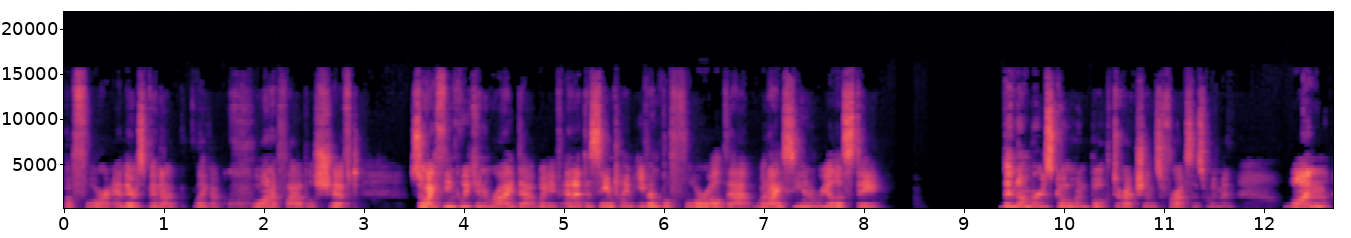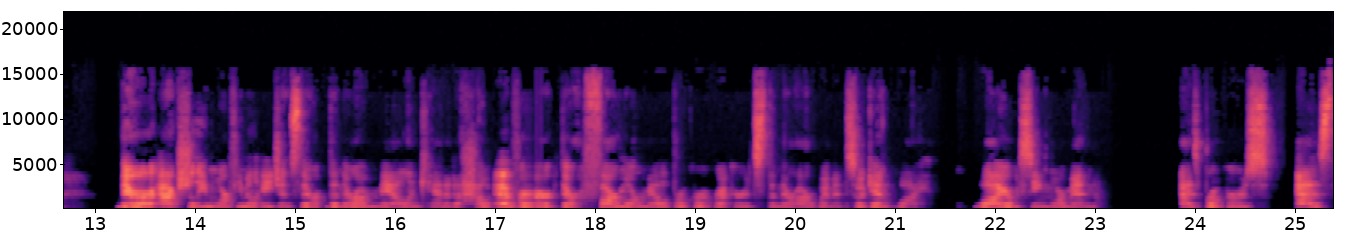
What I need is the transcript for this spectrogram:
before. And there's been a like a quantifiable shift. So I think we can ride that wave. And at the same time, even before all that, what I see in real estate, the numbers go in both directions for us as women. One, there are actually more female agents there than there are male in Canada. However, there are far more male broker of records than there are women. So again, why? Why mm-hmm. are we seeing more men as brokers, as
